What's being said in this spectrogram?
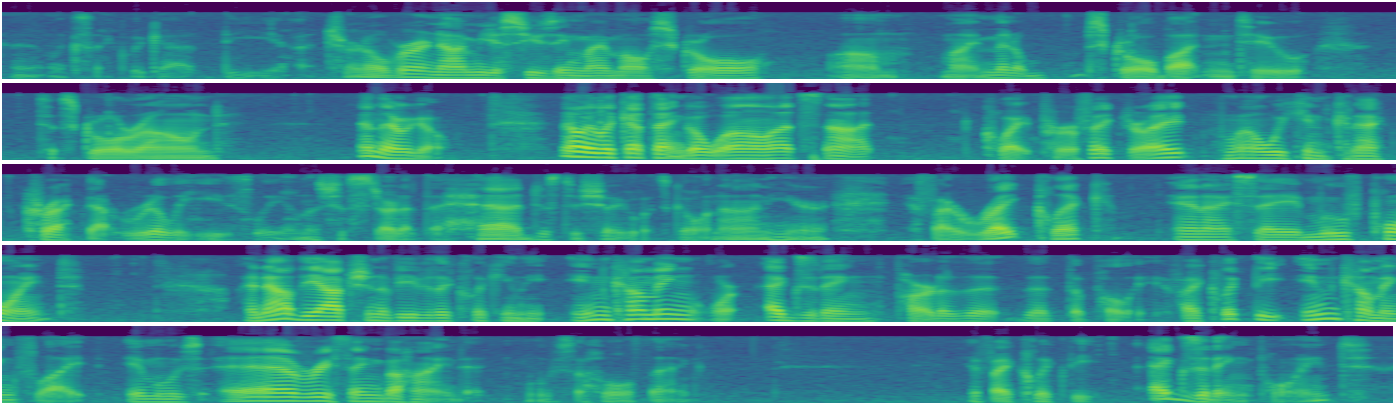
And it looks like we got the uh, turnover, and now I'm just using my mouse scroll, um, my middle scroll button to to scroll around. And there we go. Now we look at that and go, well, that's not quite perfect, right? Well, we can connect, correct that really easily. And let's just start at the head just to show you what's going on here. If I right click and I say move point, I now have the option of either clicking the incoming or exiting part of the, the, the, pulley. If I click the incoming flight, it moves everything behind it, moves the whole thing. If I click the exiting point,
